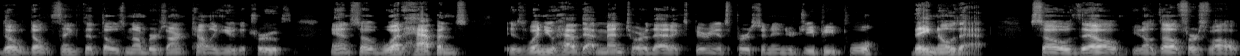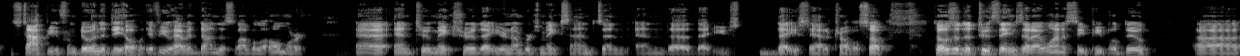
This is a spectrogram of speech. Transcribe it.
don't don't think that those numbers aren't telling you the truth. And so what happens is when you have that mentor that experienced person in your gp pool they know that so they'll you know they'll first of all stop you from doing the deal if you haven't done this level of homework uh, and two make sure that your numbers make sense and and uh, that you that you stay out of trouble. So those are the two things that i want to see people do uh,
